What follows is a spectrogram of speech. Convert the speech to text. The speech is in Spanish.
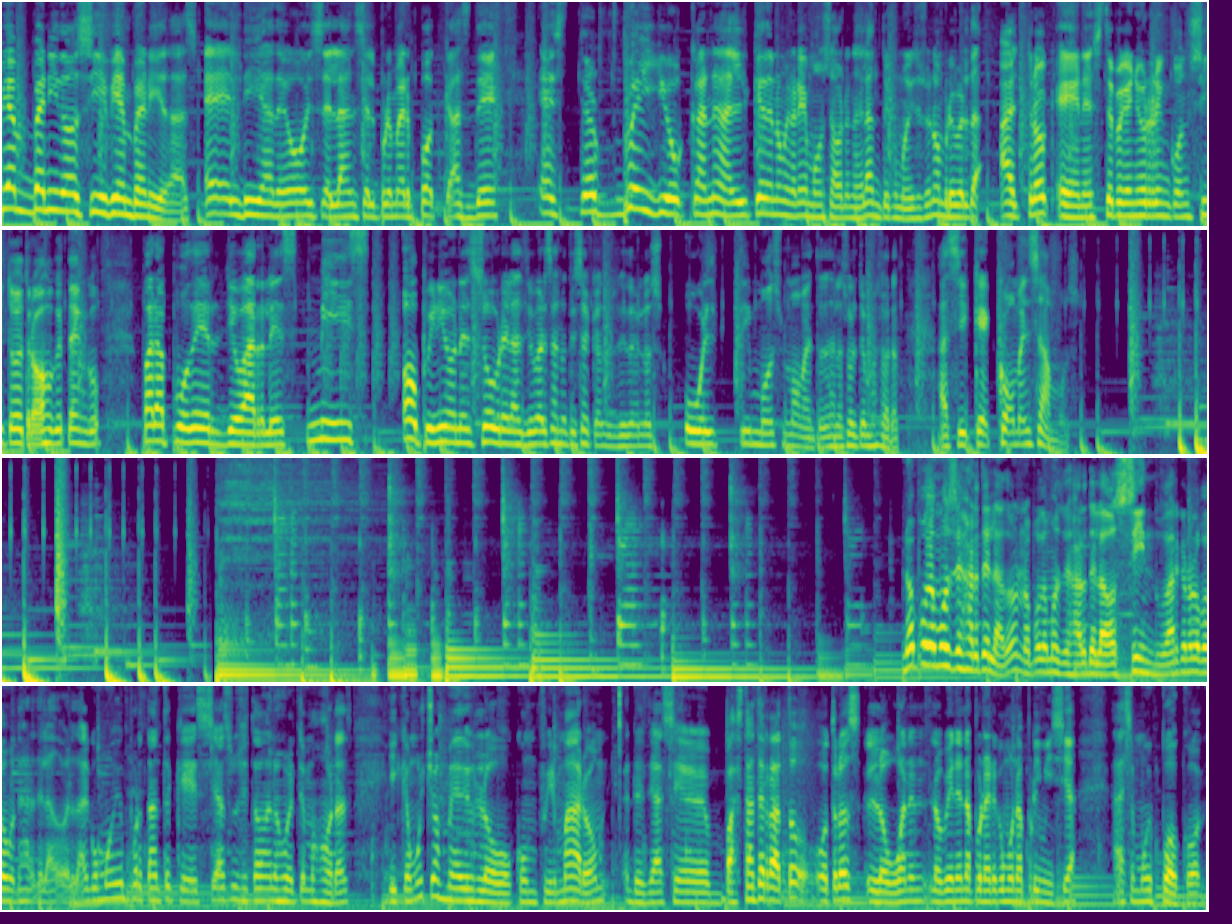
Bienvenidos y bienvenidas. El día de hoy se lanza el primer podcast de este bello canal que denominaremos ahora en adelante, como dice su nombre, ¿verdad? Altrock, en este pequeño rinconcito de trabajo que tengo para poder llevarles mis opiniones sobre las diversas noticias que han sucedido en los últimos momentos, en las últimas horas. Así que comenzamos. No podemos dejar de lado, no podemos dejar de lado, sin dudar que no lo podemos dejar de lado, ¿verdad? Algo muy importante que se ha suscitado en las últimas horas y que muchos medios lo confirmaron desde hace bastante rato, otros lo, lo vienen a poner como una primicia hace muy poco.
